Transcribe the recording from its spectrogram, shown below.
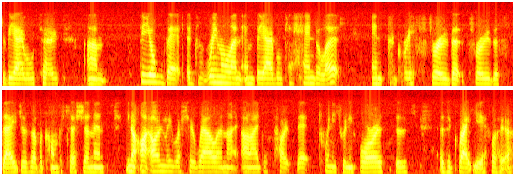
to be able to um, feel that adrenaline and be able to handle it and progress through the through the stages of a competition. And you know, I only wish her well, and I and I just hope that 2024 is is, is a great year for her.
